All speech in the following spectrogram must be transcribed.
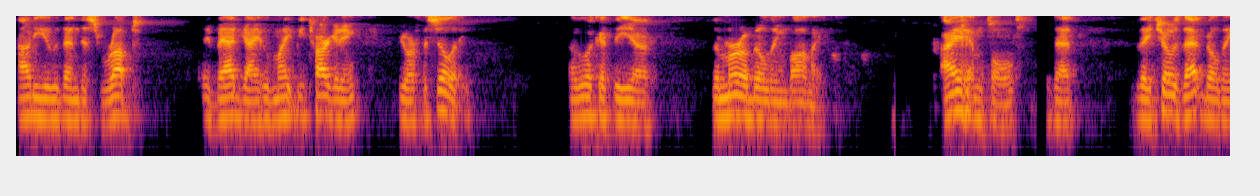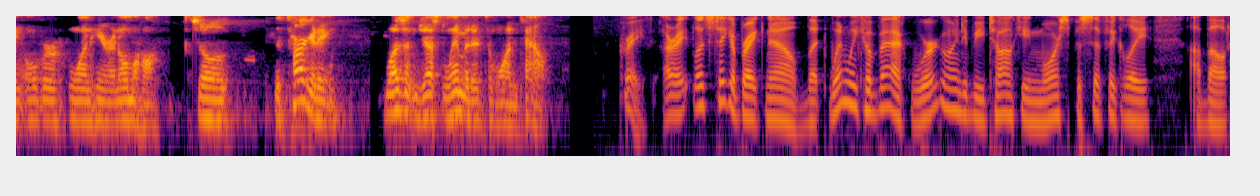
How do you then disrupt a bad guy who might be targeting your facility? I look at the uh, the Murrah building bombing. I am told that they chose that building over one here in Omaha. So the targeting wasn't just limited to one town. Great. All right, let's take a break now. But when we come back, we're going to be talking more specifically about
